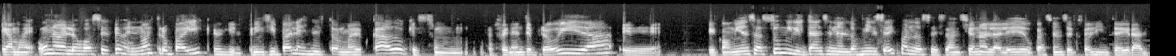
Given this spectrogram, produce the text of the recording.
digamos, uno de los voceros en nuestro país, creo que el principal es Néstor Mercado, que es un referente pro vida, eh, que comienza su militancia en el 2006 cuando se sanciona la ley de educación sexual integral.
